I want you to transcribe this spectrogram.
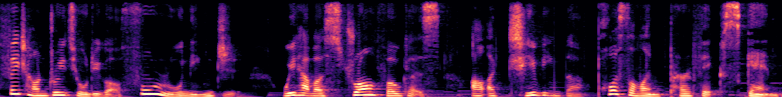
非常追求这个肤如凝脂。We have a strong focus on achieving the porcelain perfect skin.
